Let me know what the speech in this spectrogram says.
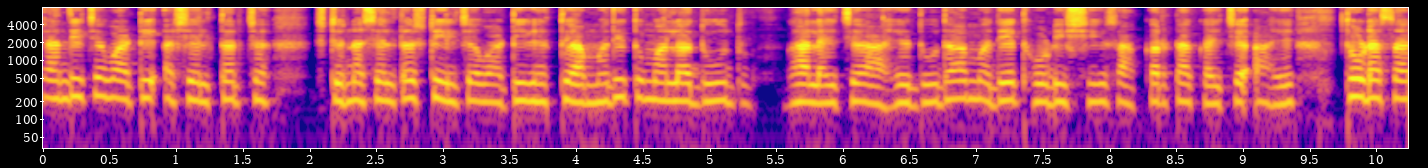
चांदीच्या वाटी असेल तर च नसेल तर स्टीलच्या वाटी घ्या. त्यामध्ये तुम्हाला दूध घालायचे आहे. दुधामध्ये थोडीशी साखर टाकायची आहे. थोडासा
